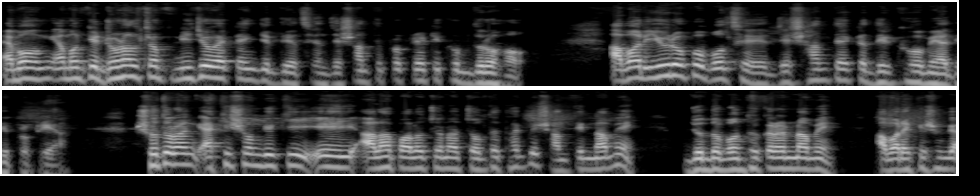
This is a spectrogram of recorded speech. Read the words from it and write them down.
এবং এমনকি ডোনাল্ড ট্রাম্প নিজেও একটা ইঙ্গিত দিয়েছেন যে শান্তি প্রক্রিয়াটি খুব দুরূহ। আবার ইউরোপও বলছে যে শান্তি একটা দীর্ঘমেয়াদী প্রক্রিয়া। সুতরাং একই সঙ্গে কি এই আলাপ আলোচনা চলতে থাকবে শান্তির নামে? যুদ্ধ বন্ধ করার নামে আবার একই সঙ্গে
